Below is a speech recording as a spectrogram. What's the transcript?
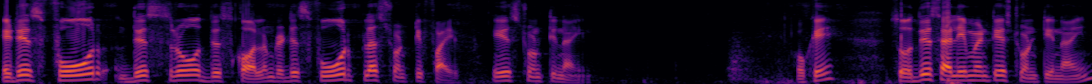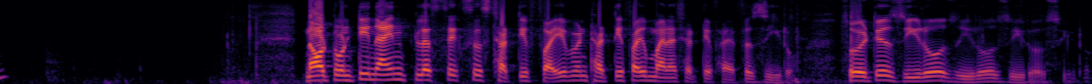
It is 4 this row this column. That is 4 plus 25 is 29 okay. So this element is 29 now 29 plus 6 is 35 and 35 minus 35 is 0. So it is 0 0 0 0.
